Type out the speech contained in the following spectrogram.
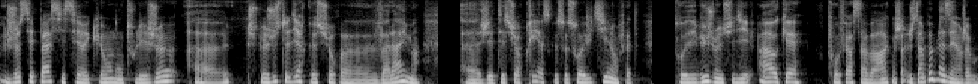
je sais pas si c'est récurrent dans tous les jeux. Euh, je peux juste te dire que sur euh, Valheim, euh, j'ai été surpris à ce que ce soit utile en fait. Parce qu'au début, je me suis dit ah ok, faut faire sa baraque. machin. J'étais un peu blasé, hein, j'avoue.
